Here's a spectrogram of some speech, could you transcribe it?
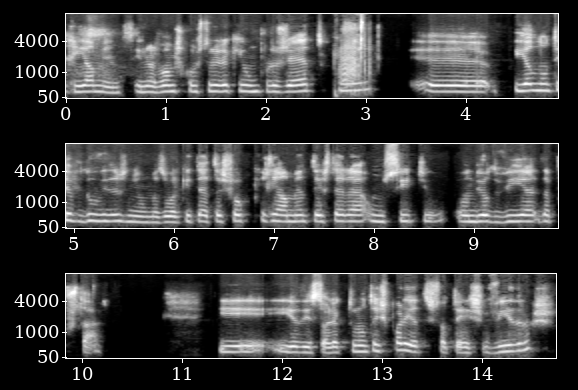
realmente, e nós vamos construir aqui um projeto que eh, ele não teve dúvidas nenhumas, o arquiteto achou que realmente este era um sítio onde eu devia de apostar. E, e, eu disse, olha que tu não tens paredes, só tens vidros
